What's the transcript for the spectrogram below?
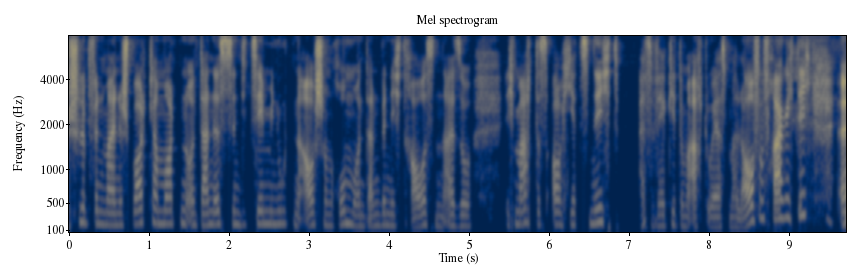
schlüpfe in meine Sportklamotten und dann ist sind die 10 Minuten auch schon rum und dann bin ich draußen. Also, ich mache das auch jetzt nicht also, wer geht um 8:00 erst mal laufen, frage ich dich? Äh,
